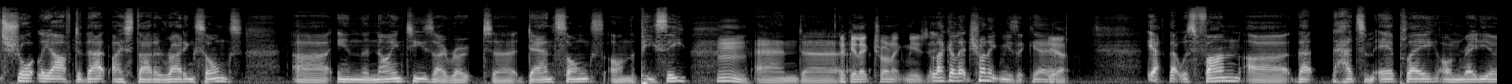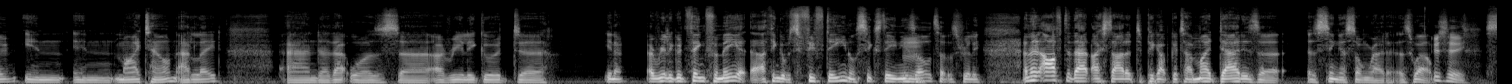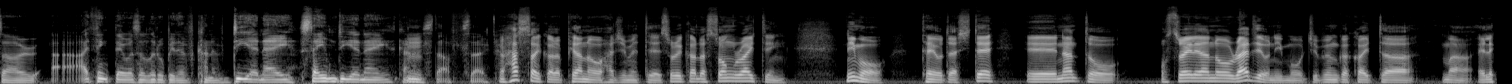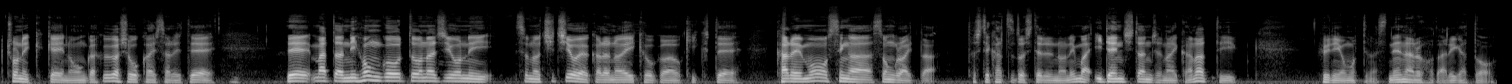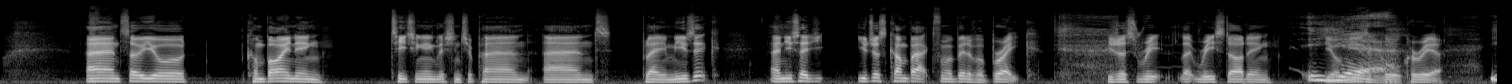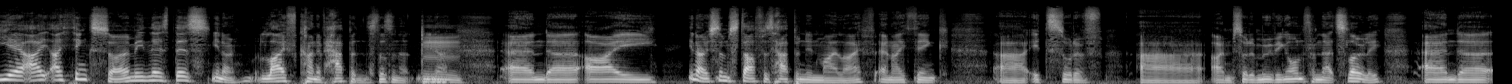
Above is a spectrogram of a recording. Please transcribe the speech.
shortly after that, I started writing songs. Uh, in the 90s, I wrote uh, dance songs on the PC. Mm. and uh, Like electronic music. Like electronic music, yeah. Yeah. Yeah, that was fun. Uh, that had some airplay on radio in, in my town, Adelaide. And uh, that was a really good you know, a really good thing for me. I think it was 15 or 16 years mm. old, so it was really. And then after that, I started to pick up guitar. My dad is a, a singer songwriter as well. Is he? So uh, I think there was a little bit of kind of DNA, same DNA kind mm. of stuff. So 8歳からピアノを始めて、それからソングライティングにも手を出して、えー、なんとオーストラリアのラジオにも自分が書いた、まあ、エレクトロニック系の音楽が紹介されて、で、また日本語と同じようにその父親からの影響が大きくて彼もシンガーソングライターとして活動してるのに、まあ、遺伝したんじゃないかなっていうふうに思ってますね。なるほど、ありがとう。And so you're combining teaching English in Japan and playing music, and you said you just come back from a bit of a break. You're just re, like restarting your yeah. musical career. Yeah, I, I think so. I mean, there's there's you know, life kind of happens, doesn't it? You mm. know, and uh, I, you know, some stuff has happened in my life, and I think uh, it's sort of. Uh, I'm sort of moving on from that slowly, and uh,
